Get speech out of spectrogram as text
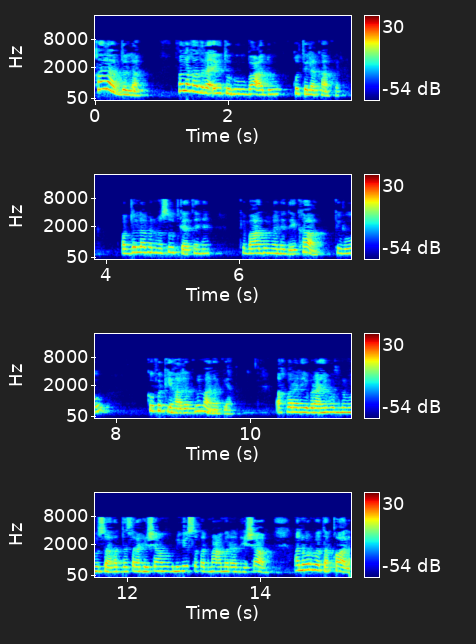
قال عبداللہ، فلقد رأيته بعد قتل کافر عبداللہ بن مسعود کہتے ہیں کہ بعد میں میں نے دیکھا کہ وہ کفر کی حالت میں مارا گیا۔ اخبر علی ابراہیم ابن موسیٰ، حدثنا حشام ابن یوسف، ان معمر ان حشام، ان عربت قال،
